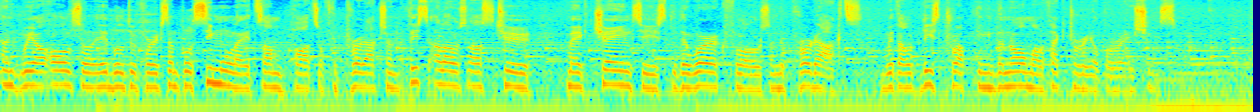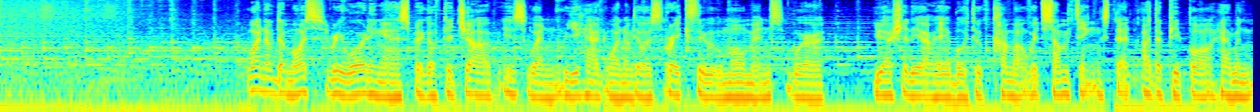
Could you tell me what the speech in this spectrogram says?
and we are also able to, for example, simulate some parts of the production. This allows us to make changes to the workflows and the products without disrupting the normal factory operations. One of the most rewarding aspects of the job is when you had one of those breakthrough moments where you actually are able to come up with some things that other people haven't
